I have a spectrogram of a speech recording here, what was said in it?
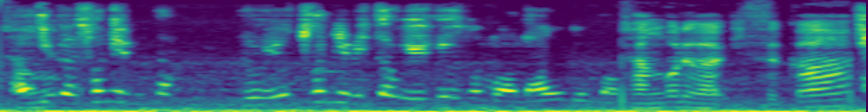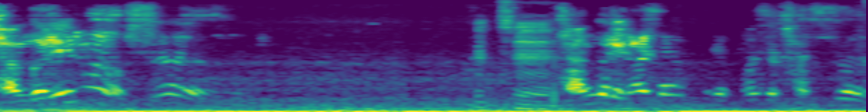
자기가 손님 있다. 요, 요 손님 있다고 얘기해서 막 나오더만. 장거리 가, 있을까? 장거리는 없어. 그치, 장거리 갈 사람들은 벌써 갔어.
